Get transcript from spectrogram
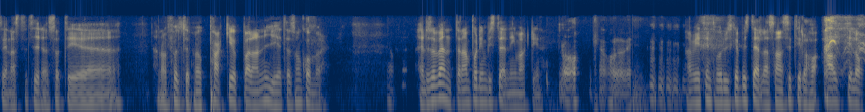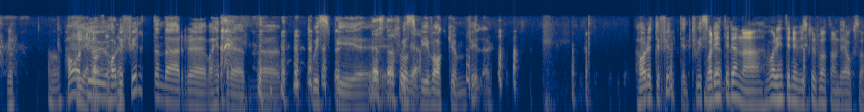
senaste tiden så att det han har följt upp med att packa upp alla nyheter som kommer. Ja. Eller så väntar han på din beställning Martin. Ja, kan vara det. Han vet inte vad du ska beställa så han ser till att ha allt i lager. Ja. Har, du, har du fyllt den där, eh, vad heter det, Twispy, uh, Twispy vakuumfiller? Har du inte fyllt din twist? Var det inte denna, var det inte nu vi skulle prata om det också?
